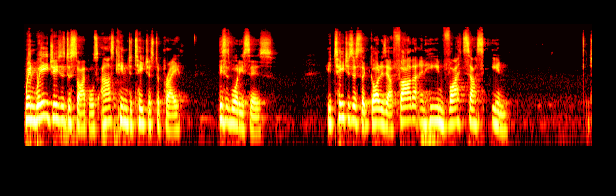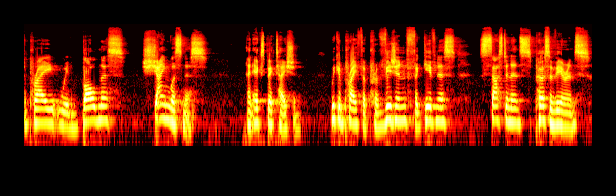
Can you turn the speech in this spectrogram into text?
When we, Jesus' disciples, ask Him to teach us to pray, this is what He says. He teaches us that God is our Father and He invites us in to pray with boldness, shamelessness, and expectation. We can pray for provision, forgiveness, sustenance, perseverance.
